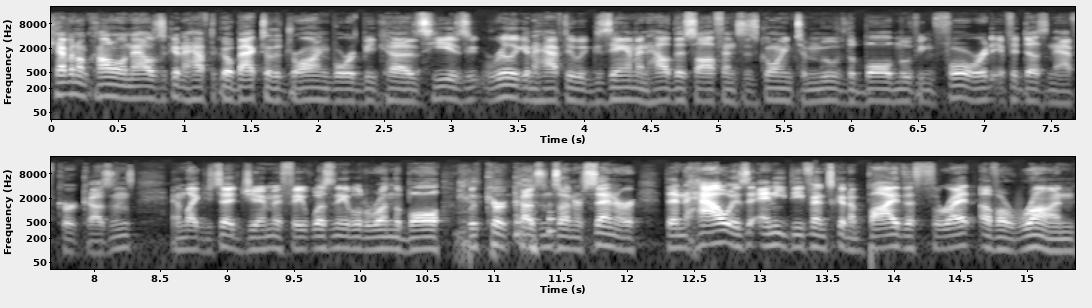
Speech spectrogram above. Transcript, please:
Kevin O'Connell now is going to have to go back to the drawing board because he is really going to have to examine how this offense is going to move the ball moving forward if it doesn't have Kirk Cousins. And like you said, Jim, if it wasn't able to run the ball with Kirk Cousins under center, then how is any defense going to buy the threat of a run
